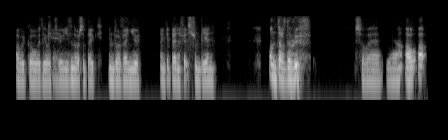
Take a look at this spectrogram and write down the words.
I would go with the Okay. O2, even though it's a big indoor venue. I think it benefits from being under the roof. So uh, yeah, I'll, I'll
